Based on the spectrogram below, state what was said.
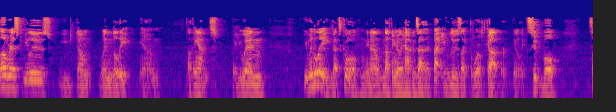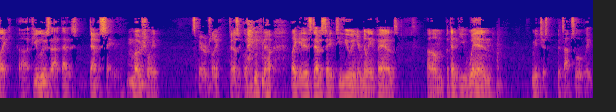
low risk. If you lose, you don't win the league. You know, nothing happens. But you win, you win the league. That's cool. You know, nothing really happens either. But you lose like the World Cup or you know, like the Super Bowl. It's like uh, if you lose that, that is devastating emotionally, spiritually, physically. You know, like it is devastating to you and your million fans. Um, but then if you win, I mean, just it's absolutely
